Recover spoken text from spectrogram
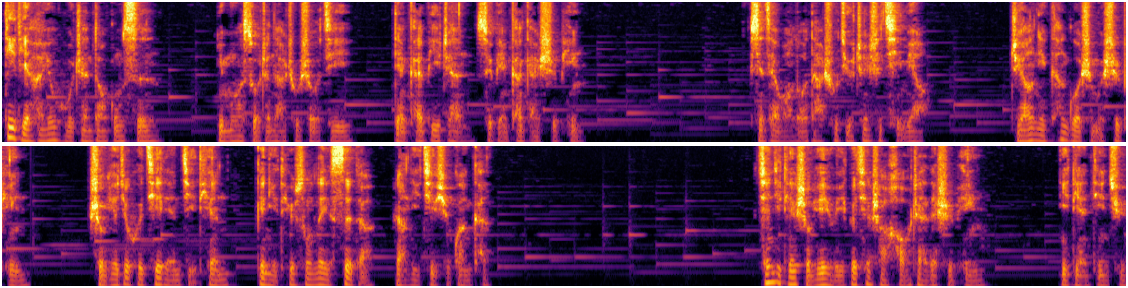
地铁还有五站到公司，你摸索着拿出手机，点开 B 站，随便看看视频。现在网络大数据真是奇妙，只要你看过什么视频，首页就会接连几天给你推送类似的，让你继续观看。前几天首页有一个介绍豪宅的视频，你点进去，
